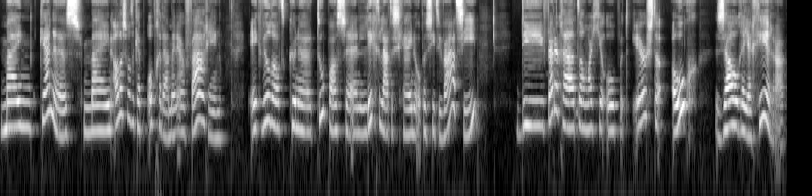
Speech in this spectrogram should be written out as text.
mijn kennis, mijn, alles wat ik heb opgedaan, mijn ervaring. Ik wil dat kunnen toepassen en licht laten schijnen op een situatie die verder gaat dan wat je op het eerste oog zou reageren.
